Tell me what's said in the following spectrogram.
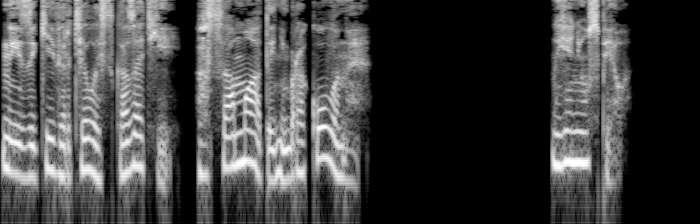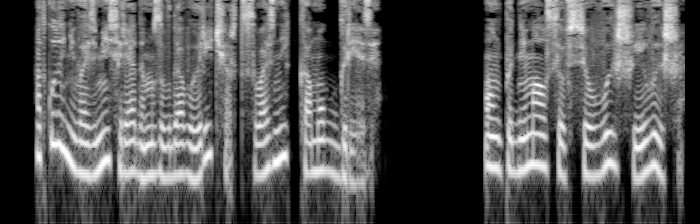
На языке вертелось сказать ей, а сама ты не бракованная. Но я не успела. Откуда ни возьмись, рядом с вдовой Ричардс возник комок грязи. Он поднимался все выше и выше.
